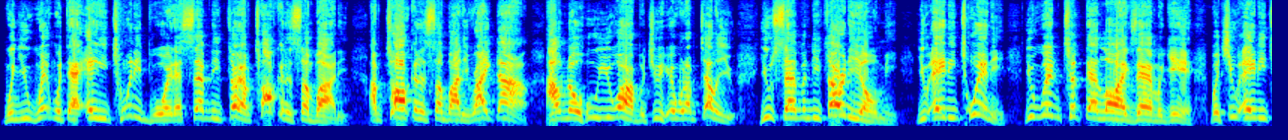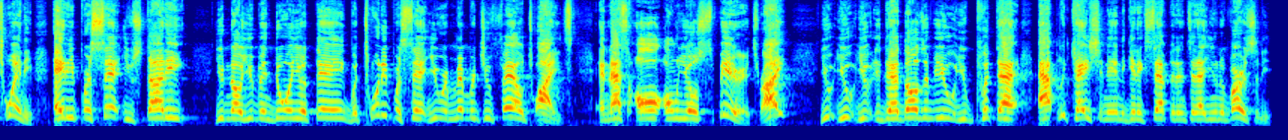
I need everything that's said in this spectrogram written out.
when you went with that 80-20 boy, that 70-30, I'm talking to somebody. I'm talking to somebody right now. I don't know who you are, but you hear what I'm telling you. You 70-30 on me. You 80-20. You went and took that law exam again, but you 80-20. 80% you studied, you know you've been doing your thing, but 20% you remembered you failed twice. And that's all on your spirits, right? You, you, you, there are those of you, you put that application in to get accepted into that university.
